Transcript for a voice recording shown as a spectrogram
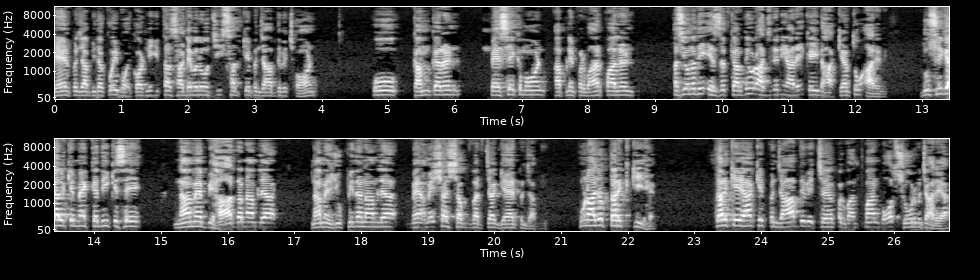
ਗੈਰ ਪੰਜਾਬੀ ਦਾ ਕੋਈ ਬਾਇਕਾਟ ਨਹੀਂ ਕੀਤਾ। ਸਾਡੇ ਵੱਲੋਂ ਜੀ ਸਦਕੇ ਪੰਜਾਬ ਦੇ ਵਿੱਚ ਆਉਣ, ਉਹ ਕੰਮ ਕਰਨ, ਪੈਸੇ ਕਮਾਉਣ, ਆਪਣੇ ਪਰਿਵਾਰ ਪਾਲਣ, ਅਸੀਂ ਉਹਨਾਂ ਦੀ ਇੱਜ਼ਤ ਕਰਦੇ ਹਾਂ ਔਰ ਅੱਜ ਦੇ ਨਹੀਂ ਆ ਰਹੇ, ਕਈ ਦਹਾਕਿਆਂ ਤੋਂ ਆ ਰਹੇ ਨੇ। ਦੂਸਰੀ ਗੱਲ ਕਿ ਮੈਂ ਕਦੀ ਕਿਸੇ, ਨਾ ਮੈਂ ਬਿਹਾਰ ਦਾ ਨਾਮ ਲਿਆ, ਨਾ ਮੈਂ ਯੂਪੀ ਦਾ ਨਾਮ ਲਿਆ, ਮੈਂ ਹਮੇਸ਼ਾ ਸ਼ਬਦ ਵਰਤਿਆ ਗੈਰ ਪੰਜਾਬੀ। ਹੁਣ ਆ ਜੋ ਤਰਕ ਕੀ ਹੈ? ਤਰਕ ਇਹ ਆ ਕਿ ਪੰਜਾਬ ਦੇ ਵਿੱਚ ਭਗਵੰਤ ਮਾਨ ਬਹੁਤ ਸ਼ੋਰ ਮਚਾ ਰਿਹਾ।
